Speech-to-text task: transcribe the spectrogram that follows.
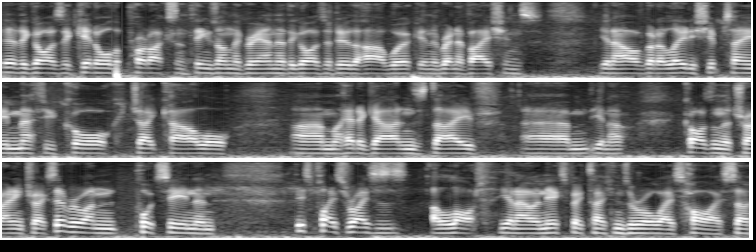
they're the guys that get all the products and things on the ground. They're the guys that do the hard work in the renovations. You know, I've got a leadership team, Matthew Cork, Jake Carlaw, um, my head of gardens, Dave, um, you know, guys on the training tracks. Everyone puts in and this place races a lot, you know, and the expectations are always high. So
